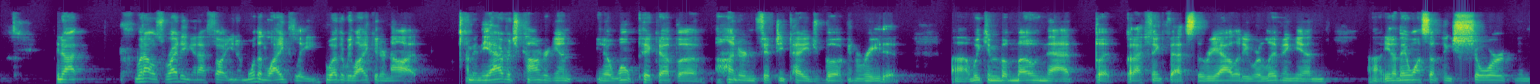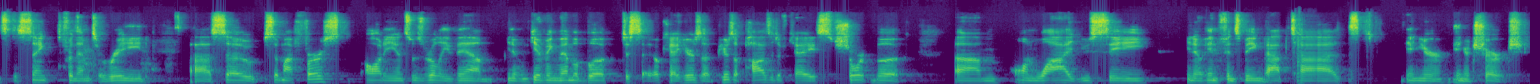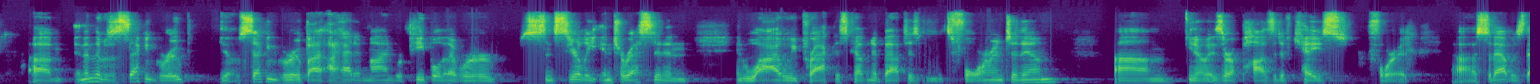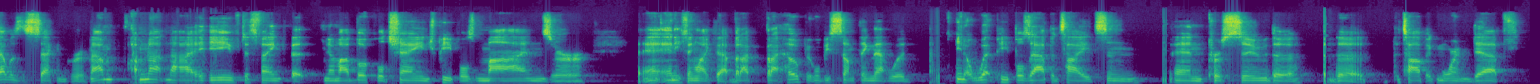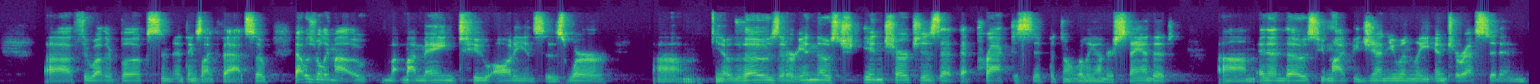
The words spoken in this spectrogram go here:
You know, I, when I was writing it, I thought, you know, more than likely, whether we like it or not, I mean, the average congregant, you know, won't pick up a 150 page book and read it. Uh, we can bemoan that, but but I think that's the reality we're living in. Uh, you know, they want something short and succinct for them to read. Uh, so so my first audience was really them. You know, giving them a book to say, okay, here's a here's a positive case, short book um, on why you see you know infants being baptized in your in your church. Um, and then there was a second group. You know, second group I, I, had in mind were people that were sincerely interested in in why we practice covenant baptism. It's foreign to them. Um, you know, is there a positive case for it? Uh, so that was that was the second group. Now, I'm I'm not naive to think that you know my book will change people's minds or a- anything like that. But I but I hope it will be something that would you know whet people's appetites and and pursue the the the topic more in depth uh, through other books and, and, things like that. So that was really my my main two audiences were um, you know those that are in those ch- in churches that that practice it but don't really understand it, um, and then those who might be genuinely interested in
